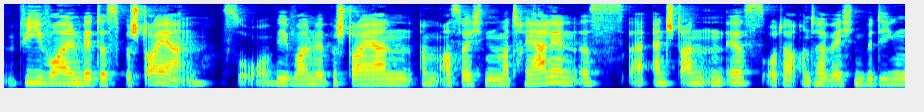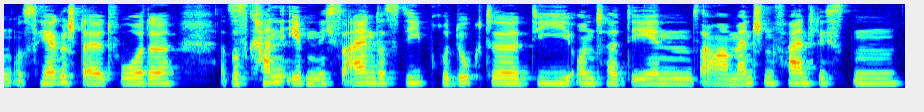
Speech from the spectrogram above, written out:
wie wollen wir das besteuern? So, wie wollen wir besteuern, ähm, aus welchen Materialien es äh, entstanden ist oder unter welchen Bedingungen es hergestellt wurde? Also es kann eben nicht sein, dass die Produkte, die unter den, sagen wir, menschenfeindlichsten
